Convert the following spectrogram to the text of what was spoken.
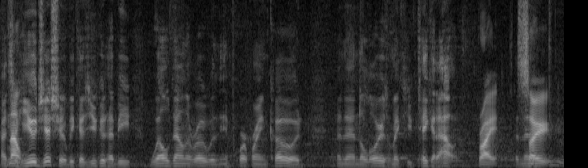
That's Now- a huge issue because you could have be well down the road with incorporating code, and then the lawyers will make you take it out. Right. And so Mm-hmm.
